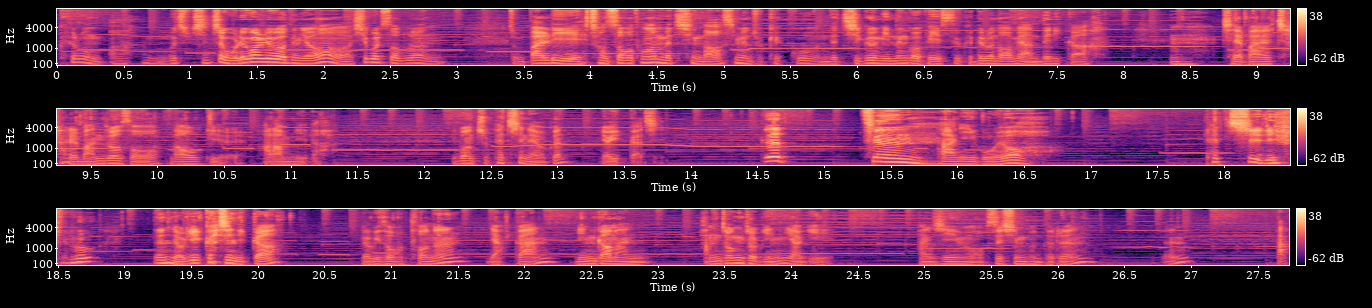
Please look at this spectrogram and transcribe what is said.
크롬 아 뭐지 진짜 오래 걸리거든요 시골 서브는 좀 빨리 전 서버 통합 매칭 나왔으면 좋겠고 근데 지금 있는 거 베이스 그대로 나오면 안 되니까 음, 제발 잘 만져서 나오길 바랍니다. 이번 주 패치 내역은 여기까지. 끝은 아니고요. 패치 리뷰는 여기까지니까 여기서부터는 약간 민감한 감정적인 이야기 관심 없으신 분들은 딱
